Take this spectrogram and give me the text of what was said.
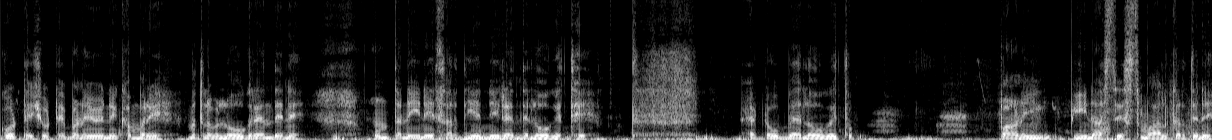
ਕੋਠੇ ਛੋਟੇ ਬਣੇ ਹੋਏ ਨੇ ਕਮਰੇ ਮਤਲਬ ਲੋਕ ਰਹਿੰਦੇ ਨੇ ਹੁਣ ਤਾਂ ਨਹੀਂ ਨੇ ਸਰਦੀਆਂ 'ਚ ਨਹੀਂ ਰਹਿੰਦੇ ਲੋਕ ਇੱਥੇ ਇਹ ਟੋਬਾ ਲੋਕ ਇੱਥੋਂ ਪਾਣੀ ਪੀਣ ਵਾਸਤੇ ਇਸਤੇਮਾਲ ਕਰਦੇ ਨੇ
